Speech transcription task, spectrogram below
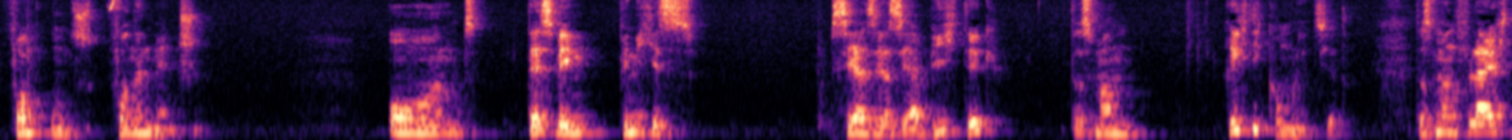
von uns, von den Menschen. Und deswegen finde ich es sehr, sehr, sehr wichtig, dass man richtig kommuniziert. Dass man vielleicht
